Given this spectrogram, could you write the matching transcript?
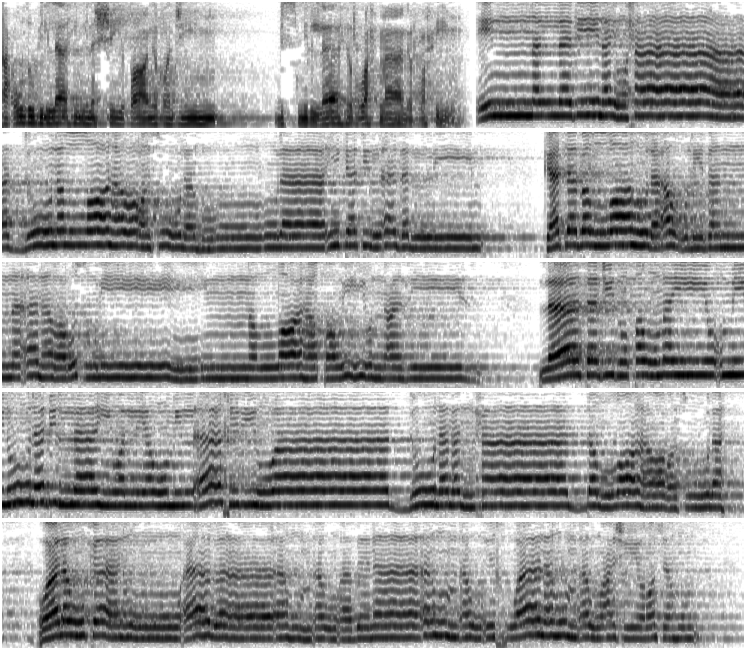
أعوذ بالله من الشيطان الرجيم. بسم الله الرحمن الرحيم. إن الذين يحادون الله ورسوله أولئك في الأذلين. كتب الله لأغلبن أنا ورسلي. إن الله قوي عزيز. لا تجد قوما يؤمنون بالله واليوم الآخر يوادون من حاد الله ورسوله ولو كانوا آباءهم أو أبناءهم أو إخوانهم أو عشيرتهم ۖ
